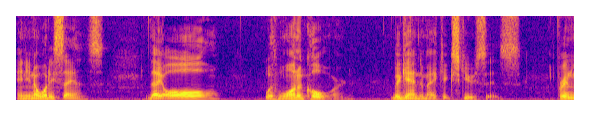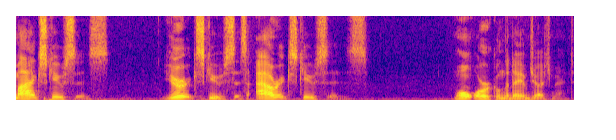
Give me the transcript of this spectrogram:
And you know what he says? They all, with one accord, began to make excuses. Friend, my excuses, your excuses, our excuses won't work on the day of judgment.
